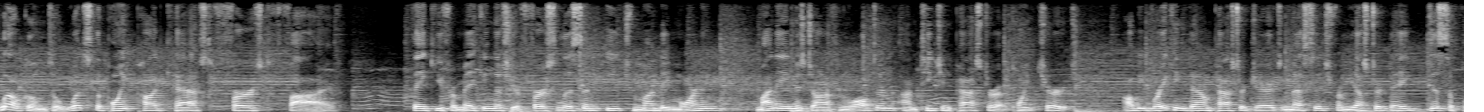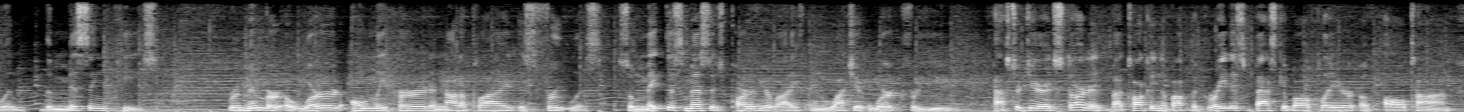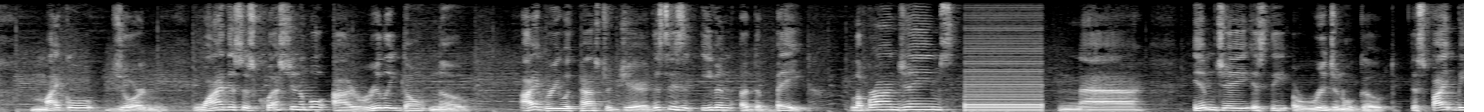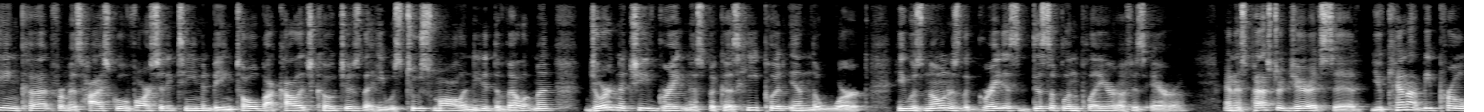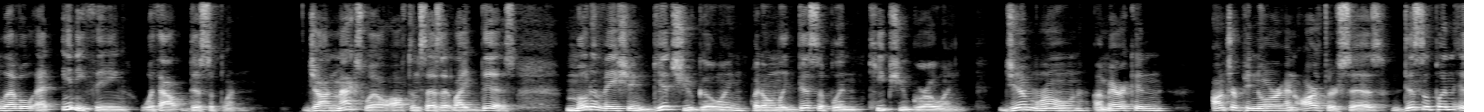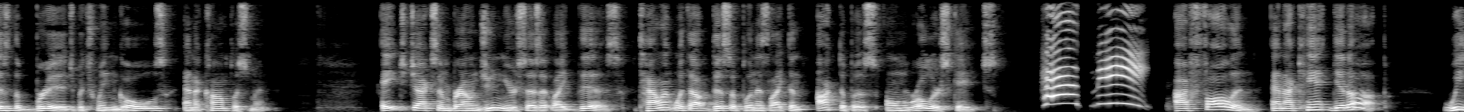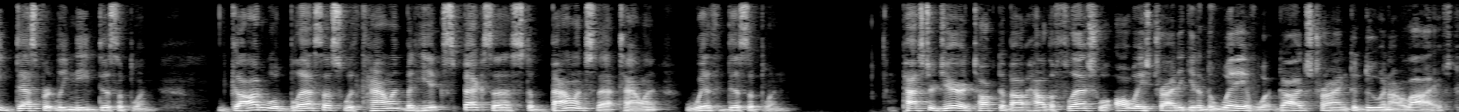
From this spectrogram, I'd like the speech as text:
Welcome to What's the Point podcast, First Five. Thank you for making us your first listen each Monday morning. My name is Jonathan Walton. I'm teaching pastor at Point Church. I'll be breaking down Pastor Jared's message from yesterday Discipline, the Missing Piece. Remember, a word only heard and not applied is fruitless. So make this message part of your life and watch it work for you. Pastor Jared started by talking about the greatest basketball player of all time Michael Jordan. Why this is questionable, I really don't know. I agree with Pastor Jared. This isn't even a debate. LeBron James? Nah. MJ is the original GOAT. Despite being cut from his high school varsity team and being told by college coaches that he was too small and needed development, Jordan achieved greatness because he put in the work. He was known as the greatest disciplined player of his era. And as Pastor Jared said, you cannot be pro level at anything without discipline. John Maxwell often says it like this Motivation gets you going, but only discipline keeps you growing. Jim Rohn, American entrepreneur and author, says discipline is the bridge between goals and accomplishment. H. Jackson Brown Jr. says it like this Talent without discipline is like an octopus on roller skates. Help me! I've fallen and I can't get up. We desperately need discipline. God will bless us with talent, but he expects us to balance that talent with discipline. Pastor Jared talked about how the flesh will always try to get in the way of what God's trying to do in our lives.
